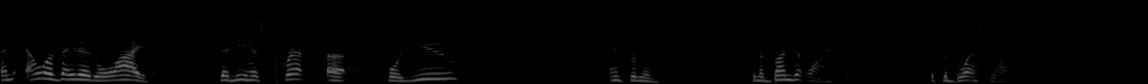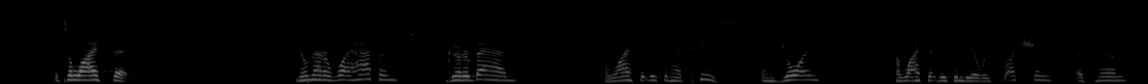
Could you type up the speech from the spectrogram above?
an elevated life that He has prepped up for you and for me. It's an abundant life, it's a blessed life. It's a life that, no matter what happens, good or bad, a life that we can have peace and joy, a life that we can be a reflection of Him,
